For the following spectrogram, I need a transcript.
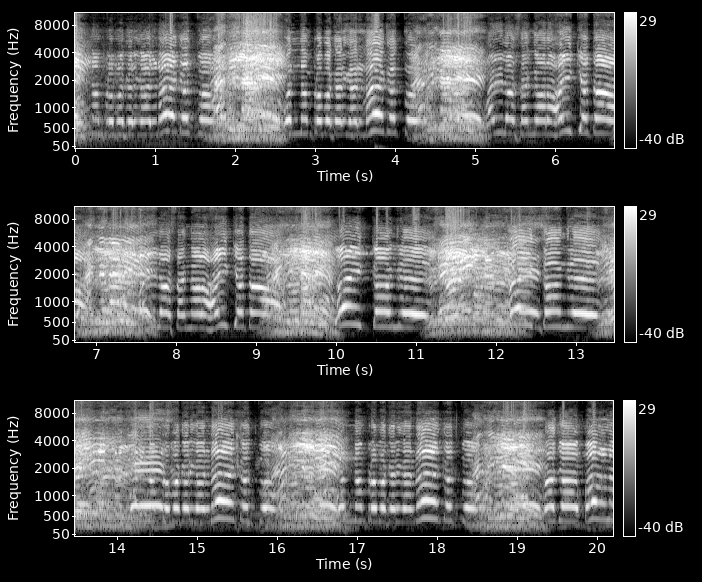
పొన్నం ప్రభాకర్ గారి నాయకత్వం పొన్నం ప్రభాకర్ గారి నాయకత్వం మహిళా సంఘాల ఐక్యత మహిళా సంఘాల ఐక్యత జై కాంగ్రెస్ జై కాంగ్రెస్ పొన్నం ప్రభాకర్ గారి నాయకత్వం పొన్నం ప్రభాకర్ గారి నాయకత్వం ప్రజా పాలన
